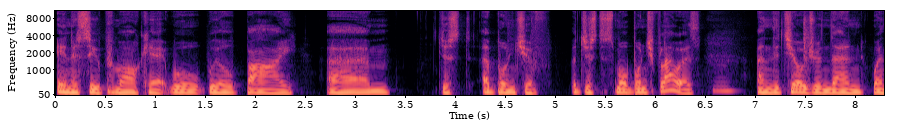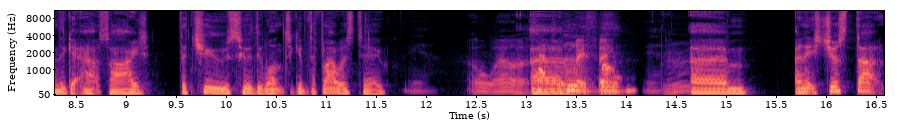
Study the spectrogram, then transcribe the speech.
in a supermarket, we'll we'll buy um, just a bunch of just a small bunch of flowers, Mm. and the children then, when they get outside, they choose who they want to give the flowers to. yeah. Oh wow, that's a Um, lovely thing. Yeah. Mm. Um, and it's just that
